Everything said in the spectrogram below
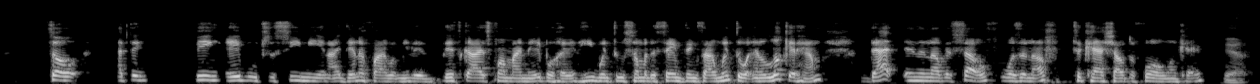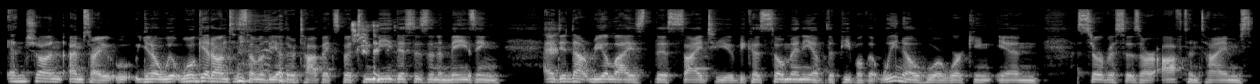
so I think being able to see me and identify with me that this guy's from my neighborhood and he went through some of the same things I went through and look at him, that in and of itself was enough to cash out the 401k. Yeah. And Sean, I'm sorry, you know, we'll, we'll get on to some of the other topics, but to me, this is an amazing I did not realize this side to you because so many of the people that we know who are working in services are oftentimes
